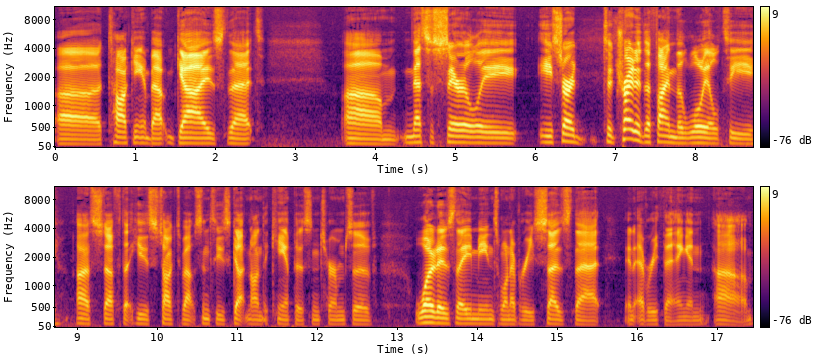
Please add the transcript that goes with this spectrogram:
uh, talking about guys that um, necessarily he started to try to define the loyalty uh, stuff that he's talked about since he's gotten onto campus in terms of what it is that he means whenever he says that and everything, and um,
